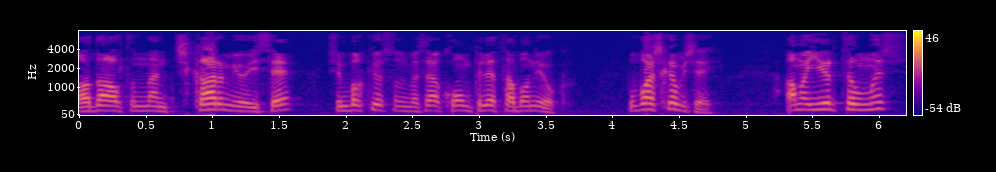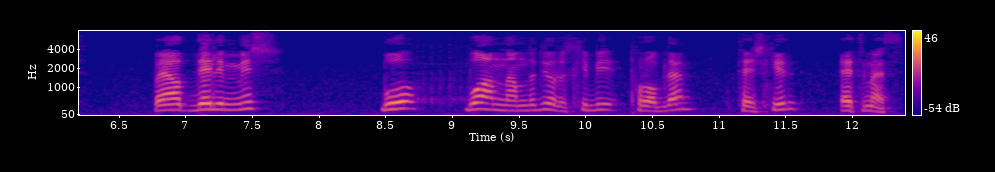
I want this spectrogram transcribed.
adı altından çıkarmıyor ise şimdi bakıyorsunuz mesela komple tabanı yok. Bu başka bir şey. Ama yırtılmış veya delinmiş bu bu anlamda diyoruz ki bir problem teşkil etmez.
